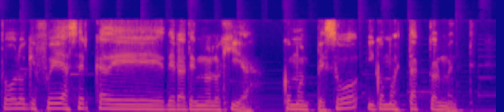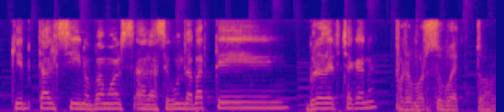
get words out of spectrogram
todo lo que fue acerca de, de la tecnología, cómo empezó y cómo está actualmente. ¿Qué tal si nos vamos a la segunda parte, brother Chacana? Pero por supuesto,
